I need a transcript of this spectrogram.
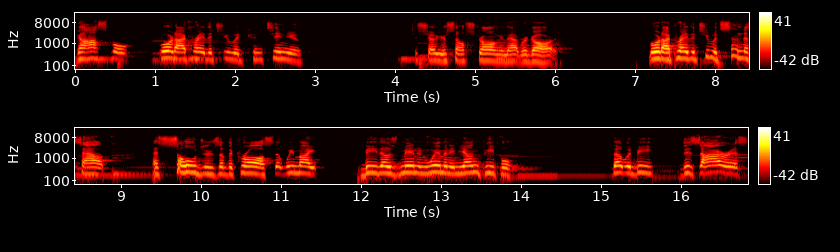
gospel. Lord, I pray that you would continue to show yourself strong in that regard. Lord, I pray that you would send us out as soldiers of the cross, that we might be those men and women and young people that would be desirous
